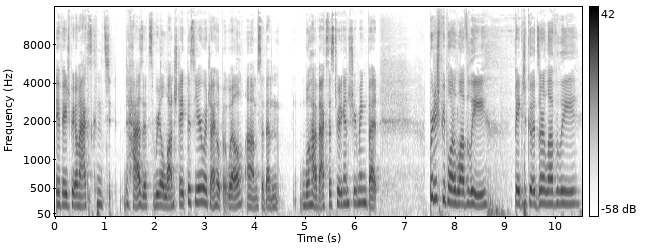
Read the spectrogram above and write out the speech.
if HBO Max cont- has its real launch date this year, which I hope it will. Um, so then we'll have access to it again streaming. But British people are lovely, baked goods are lovely.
